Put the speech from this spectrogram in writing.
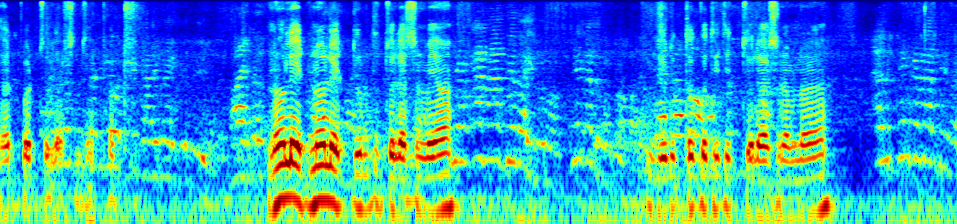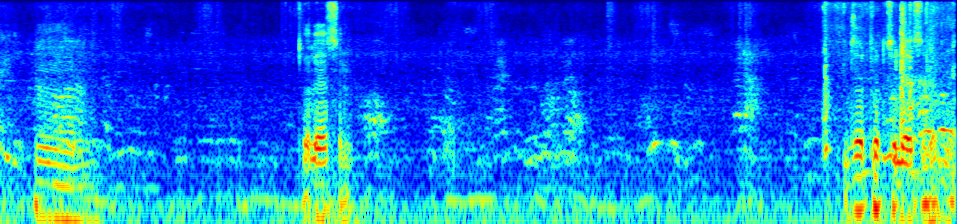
ঝটপট চলে আসেন, ঝটপট। নো লেট নো লেট দ্রুত চলে আসেন ভাইয়া। দ্রুত গতিতে চলে আসেন আপনারা। চলে আসেন। ঝটপট চলে আসেন আপনি।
